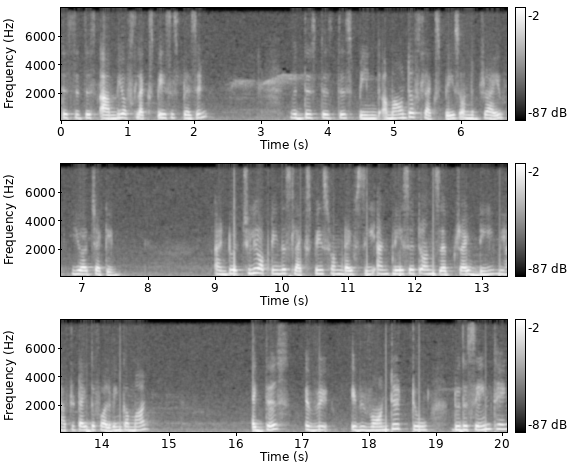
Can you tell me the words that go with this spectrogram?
this is this MB of slack space is present. With this, this, this being the amount of slack space on the drive you are checking. And to actually obtain the slack space from drive C and place it on zip drive D, we have to type the following command like this. If we if we wanted to do the same thing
